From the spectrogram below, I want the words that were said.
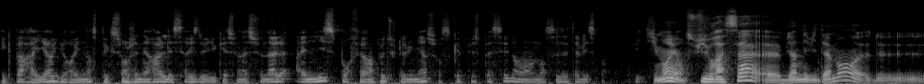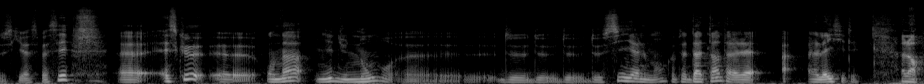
et que par ailleurs il y aura une inspection générale des services de l'éducation nationale à Nice pour faire un peu toute la lumière sur ce qui a pu se passer dans, dans ces établissements. Effectivement, et on suivra ça, euh, bien évidemment, euh, de, ce qui va se passer. Euh, Est-ce que euh, on a une idée du nombre de, de- de- de signalements, comme ça, d'atteintes à la, à la laïcité? Alors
